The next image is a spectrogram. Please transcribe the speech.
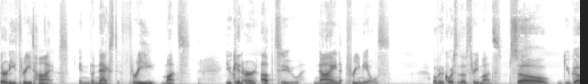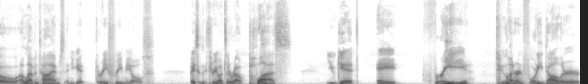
33 times in the next three months, you can earn up to nine free meals over the course of those three months. So you go 11 times and you get three free meals, basically three months in a row. Plus, you get a free $240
